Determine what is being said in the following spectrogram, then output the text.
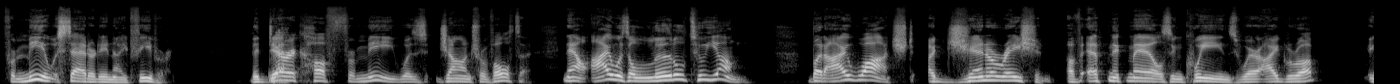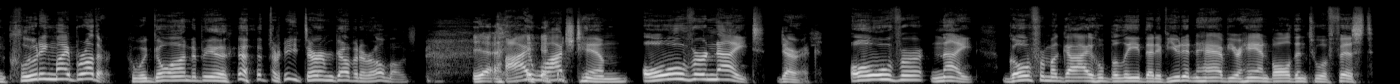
for me, it was Saturday Night Fever. The Derek yeah. Hough for me was John Travolta. Now, I was a little too young, but I watched a generation of ethnic males in Queens where I grew up, including my brother, who would go on to be a, three term governor almost. Yeah. I watched him overnight, Derek, overnight go from a guy who believed that if you didn't have your hand balled into a fist,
